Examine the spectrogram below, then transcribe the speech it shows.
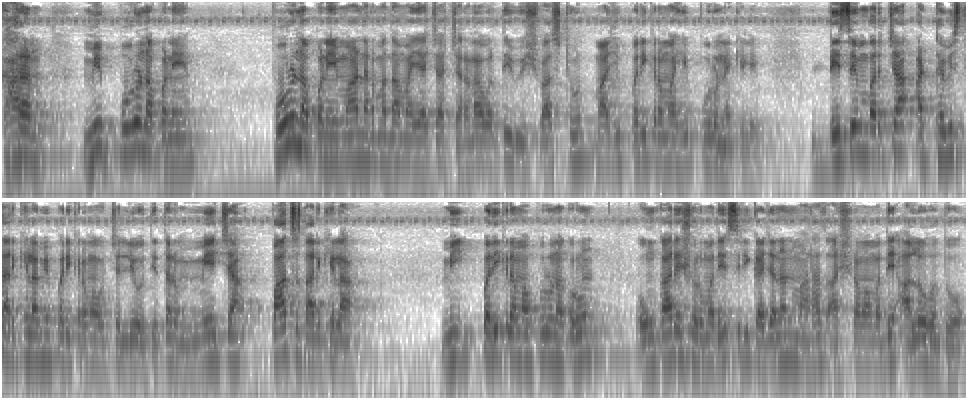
कारण मी पूर्णपणे पूर्णपणे मा नर्मदा मैयाच्या चरणावरती विश्वास ठेवून माझी परिक्रमा ही पूर्ण केली. डिसेंबरच्या अठ्ठावीस तारखेला मी परिक्रमा उचलली होती. तर मेच्या पाच तारखेला मी परिक्रमा पूर्ण करून ओंकारेश्वरमध्ये श्री गजानन महाराज आश्रमामध्ये आलो होतो.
